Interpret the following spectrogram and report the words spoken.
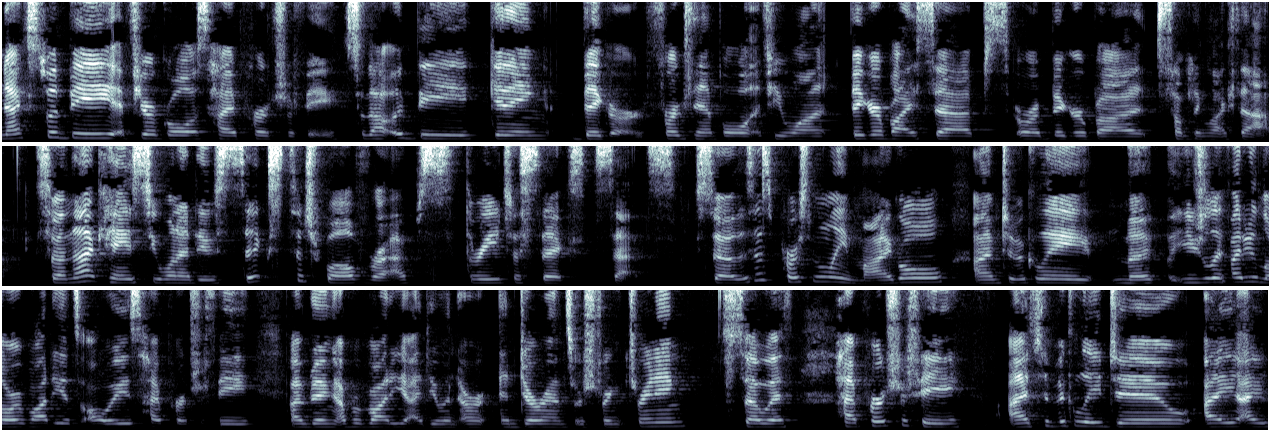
Next would be if your goal is hypertrophy. So that would be getting bigger. For example, if you want bigger biceps or a bigger butt, something like that. So in that case, you want to do 6 to 12 reps, 3 to 6 sets. So this is personally my goal. I'm typically usually if I do lower body, it's always hypertrophy. If I'm doing upper body, I do an er, endurance or strength training. So with hypertrophy, I typically do I, I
